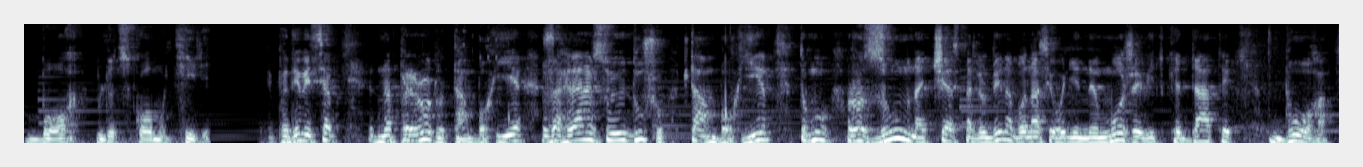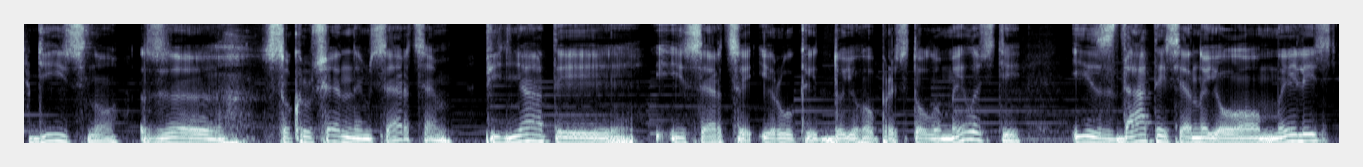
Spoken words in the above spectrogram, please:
Бог в людському тілі. Подивиться на природу, там Бог є, загляне в свою душу, там Бог є. Тому розумна, чесна людина, вона сьогодні не може відкидати Бога. дійсно з сокрушенним серцем підняти і серце, і руки до Його престолу милості і здатися на Його милість,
